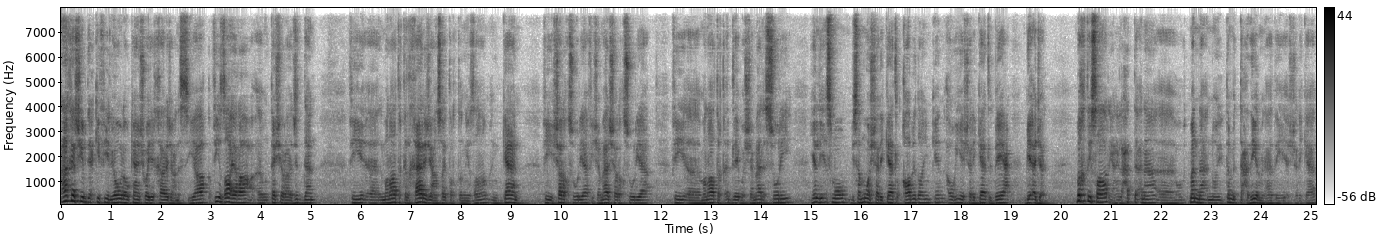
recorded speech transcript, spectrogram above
آخر شيء بدي أحكي فيه اليوم لو كان شوي خارج عن السياق في ظاهرة منتشرة جدا في المناطق الخارجة عن سيطرة النظام إن كان في شرق سوريا في شمال شرق سوريا في مناطق إدلب والشمال السوري يلي اسمه بسموها الشركات القابضة يمكن أو هي شركات البيع بأجل. باختصار يعني لحتى أنا آه، وبتمنى أنه يتم التحذير من هذه الشركات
